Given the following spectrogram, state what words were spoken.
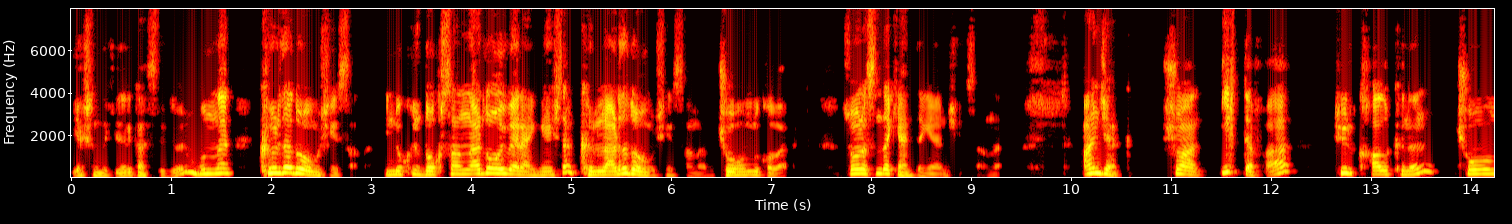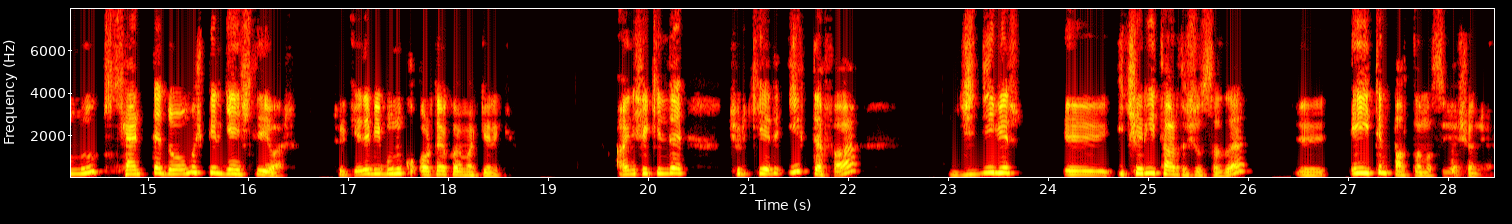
yaşındakileri kastediyorum. Bunlar kırda doğmuş insanlar. 1990'larda oy veren gençler kırlarda doğmuş insanlar çoğunluk olarak. Sonrasında kente gelmiş insanlar. Ancak şu an ilk defa Türk halkının çoğunluğu kentte doğmuş bir gençliği var. Türkiye'de bir bunu ortaya koymak gerekiyor. Aynı şekilde Türkiye'de ilk defa ciddi bir e, içeriği tartışılsa da e, eğitim patlaması yaşanıyor.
